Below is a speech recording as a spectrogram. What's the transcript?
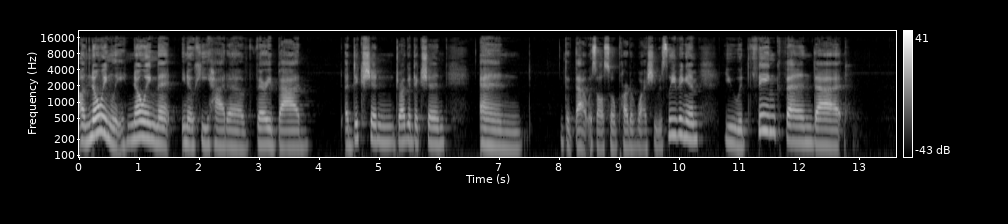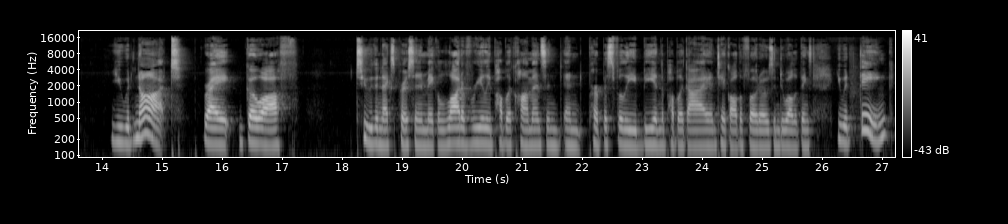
unknowingly uh, uh, knowing that you know he had a very bad addiction, drug addiction, and that that was also part of why she was leaving him. You would think then that you would not, right, go off to the next person and make a lot of really public comments and, and purposefully be in the public eye and take all the photos and do all the things. You would think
